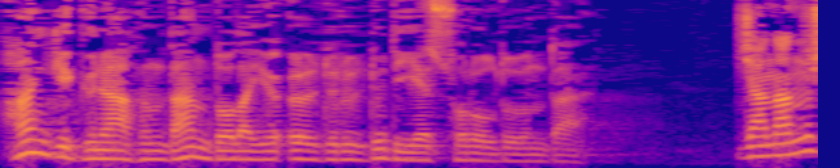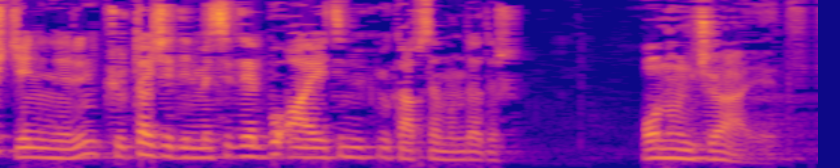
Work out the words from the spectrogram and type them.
hangi günahından dolayı öldürüldü diye sorulduğunda, Canlanmış ceninlerin kürtaj edilmesi de bu ayetin hükmü kapsamındadır. 10. ayet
